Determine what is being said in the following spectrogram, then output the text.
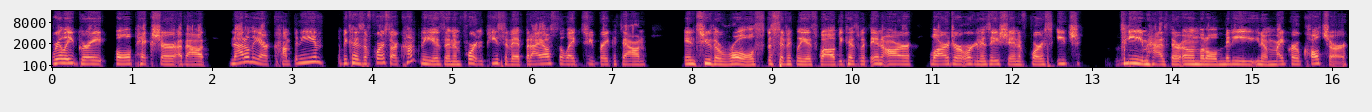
really great full picture about not only our company, because of course our company is an important piece of it, but I also like to break it down into the role specifically as well, because within our larger organization, of course, each mm-hmm. team has their own little mini, you know, micro culture.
